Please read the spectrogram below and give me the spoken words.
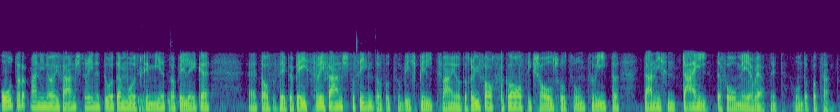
Oder wenn ich neue Fenster rein tue, dann muss ich im Mieter belegen, äh, dass es eben bessere Fenster sind, also zum Beispiel zwei- oder dreifach Schallschutz und so weiter. Dann ist ein Teil davon Mehrwert, nicht 100%.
